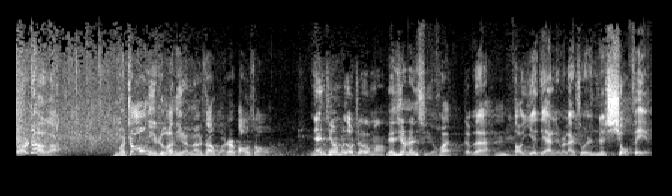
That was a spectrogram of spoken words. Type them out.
都是这个，我招你惹你了，在我这儿暴揍了。年轻人不都这个吗？年轻人喜欢对不对？嗯到夜店里边来说，人家消费啊，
